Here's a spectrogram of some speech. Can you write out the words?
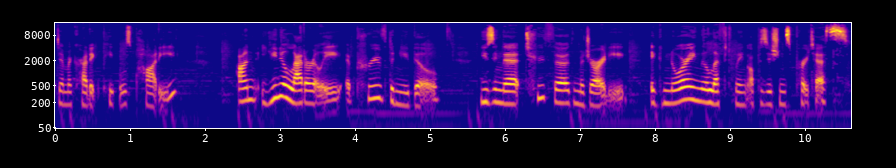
Democratic People's Party, un- unilaterally approved the new bill, using their two thirds majority, ignoring the left wing opposition's protests.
